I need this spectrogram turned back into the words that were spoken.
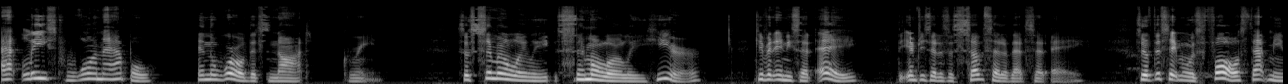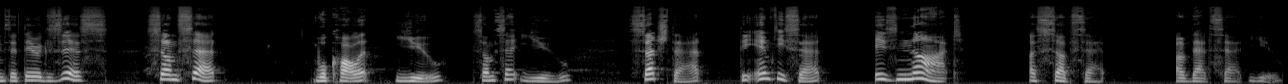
at least one apple in the world that's not green. So similarly, similarly here, given any set A, the empty set is a subset of that set A. So if this statement was false, that means that there exists some set, we'll call it U, some set U, such that the empty set is not a subset of that set U.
